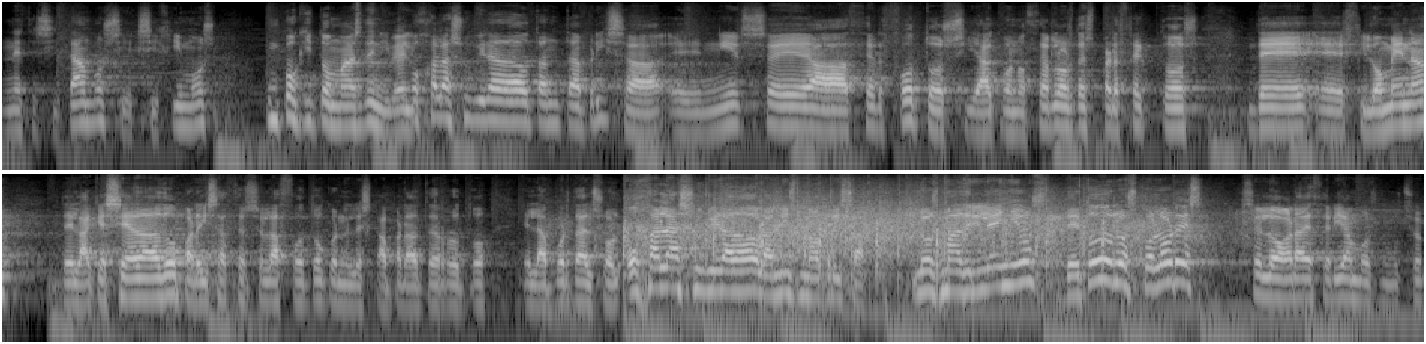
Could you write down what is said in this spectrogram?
necesitamos y exigimos un poquito más de nivel. Ojalá se hubiera dado tanta prisa en irse a hacer fotos y a conocer los desperfectos de eh, Filomena de la que se ha dado para irse a hacerse la foto con el escaparate roto en la Puerta del Sol. Ojalá se hubiera dado la misma prisa. Los madrileños, de todos los colores, se lo agradeceríamos mucho.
